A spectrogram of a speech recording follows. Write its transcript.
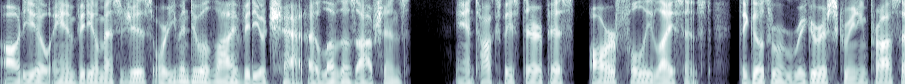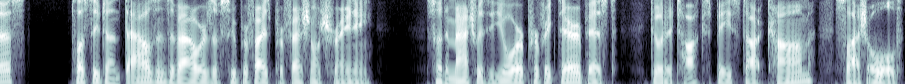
audio and video messages, or even do a live video chat. I love those options. And Talkspace therapists are fully licensed. They go through a rigorous screening process. Plus, they've done thousands of hours of supervised professional training. So to match with your perfect therapist, go to Talkspace.com slash old.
